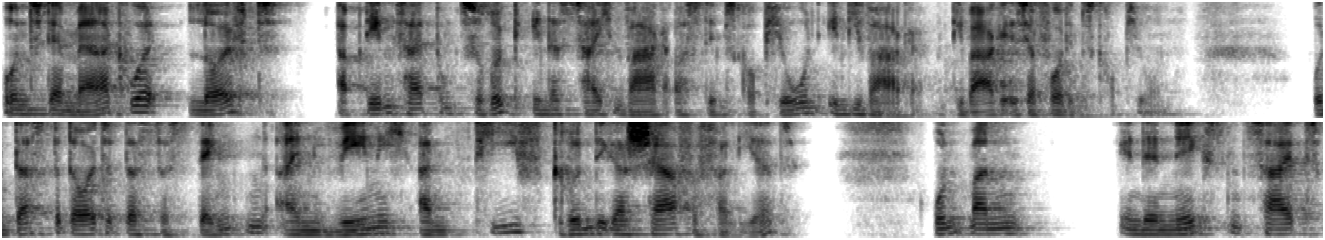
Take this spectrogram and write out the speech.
Und der Merkur läuft ab dem Zeitpunkt zurück in das Zeichen Waage aus dem Skorpion in die Waage. Die Waage ist ja vor dem Skorpion. Und das bedeutet, dass das Denken ein wenig an tiefgründiger Schärfe verliert und man in der nächsten Zeit,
